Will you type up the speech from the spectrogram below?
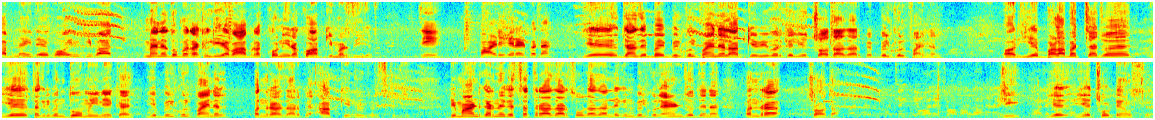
अब नहीं देखो इनकी बात मैंने तो रख ली अब आप रखो नहीं रखो आपकी मर्ज़ी है। जी पहाड़ी के रेट बताएँ। ये जाजिब भाई बिल्कुल फाइनल आपके वीवर के लिए चौदह हज़ार रुपये बिल्कुल फाइनल और ये बड़ा बच्चा जो है ये तकरीबन दो महीने का है। ये बिल्कुल फाइनल पंद्रह हज़ार रुपये आपके वीवर्स के लिए। डिमांड करने के सत्रह हज़ार सोलह हज़ार लेकिन बिल्कुल एंड जो देना है पंद्रह चौदह। जी ये ये छोटे हैं उससे।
